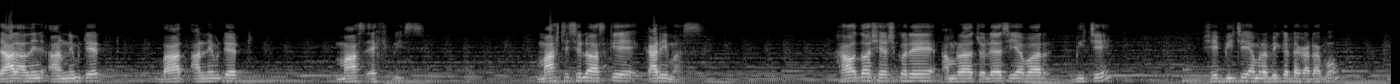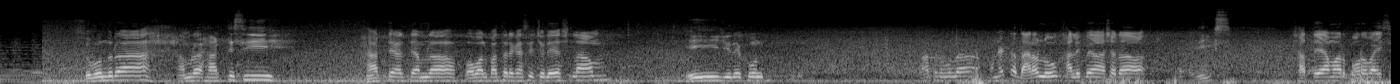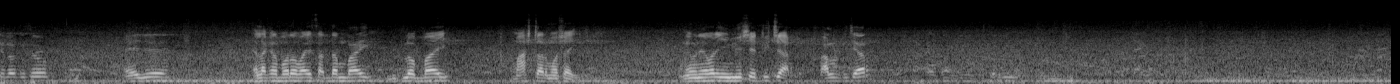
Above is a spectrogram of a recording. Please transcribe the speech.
ডাল আনলিমিটেড ভাত আনলিমিটেড মাছ এক পিস মাছটি ছিল আজকে কারি মাছ। খাওয়া দাওয়া শেষ করে আমরা চলে আসি আবার বিচে সেই বিচে আমরা বিকেলটা কাটাবো। তো বন্ধুরা, আমরা হাঁটতেছি। হাঁটতে হাঁটতে আমরা প্রবাল পাথরের কাছে চলে আসলাম। এই যে দেখুন পাথরগুলা অনেকটা দাঁড়াল খালি পেয়ে আসাটা রিক্স সাথে আমার বড় ভাই ছিল কিছু। এই যে এলাকার বড় ভাই সাদ্দাম ভাই বিপ্লব ভাই মাস্টার মশাই। উনি আবার ইংলিশের টিচার ভালো টিচার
